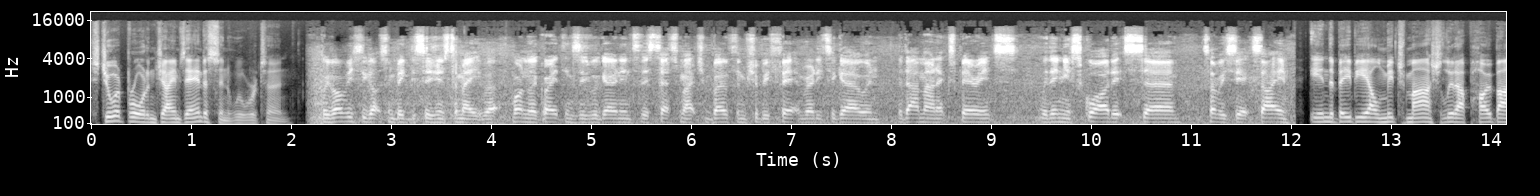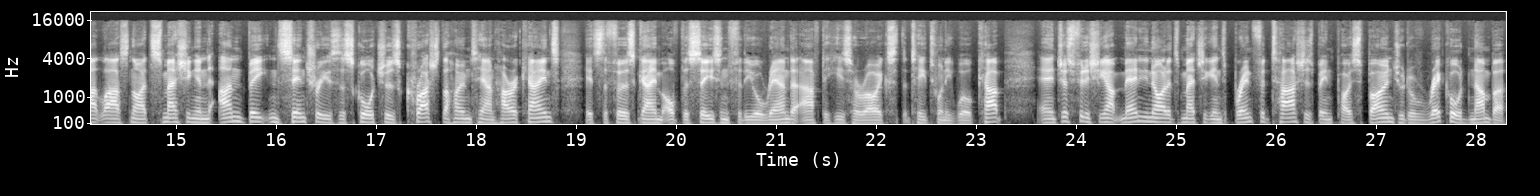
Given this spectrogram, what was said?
Stuart Broad and James Anderson will return. We've obviously got some big decisions to make, but one of the great things is we're going into this test match and both of them should be fit and ready to go. And with that amount of experience within your squad, it's, uh, it's obviously exciting. In the BBL, Mitch Marsh lit up Hobart last night, smashing an unbeaten century as the Scorchers crushed the hometown Hurricanes. It's the first game of the season for the all rounder after his heroics at the T20 World Cup. And just finishing up, Man United's match against Brentford Tash has been postponed due to a record number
